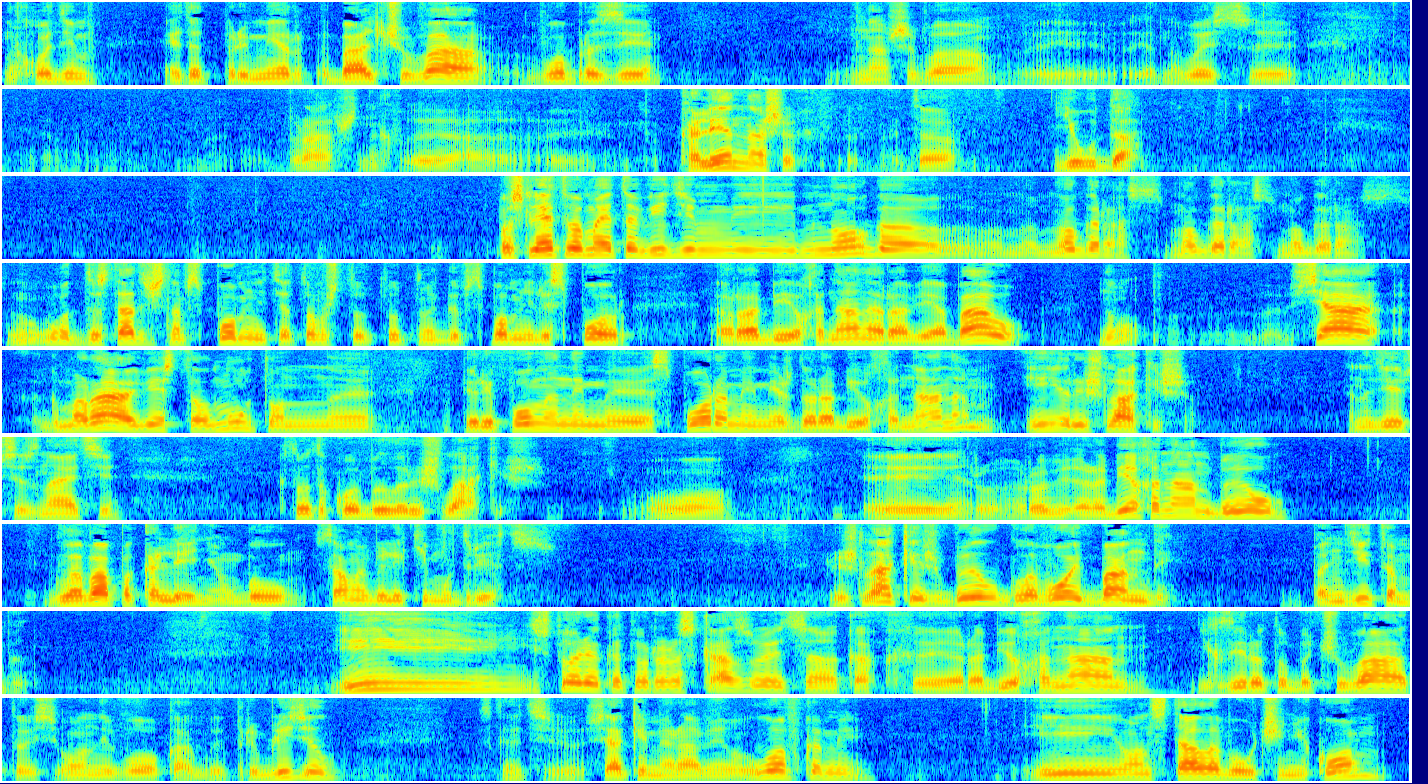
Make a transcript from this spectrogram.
находим этот пример Бальчува в образе нашего э, одного из э, прашных э, колен наших, это Иуда. После этого мы это видим и много, много раз, много раз, много раз. Ну, вот достаточно вспомнить о том, что тут мы вспомнили спор Раби Йоханана, Раби Абау, ну, вся Гмара, весь Талмуд, он э, переполненными спорами между Раби Йохананом и Ришлакишем. Я надеюсь, все знаете, кто такой был Ришлакиш. О, э, Раби Йоханан был глава поколения, он был самый великий мудрец. Ришлакиш был главой банды, бандитом был. И история, которая рассказывается, как э, Раби Йоханан, Ихзира Тобачува, то есть он его как бы приблизил, сказать, всякими равными уловками, и он стал его учеником,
